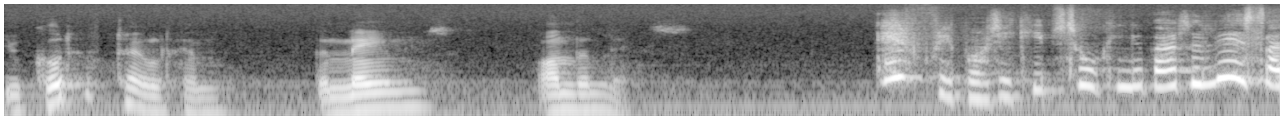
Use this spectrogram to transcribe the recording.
You could have told him the names on the list. Everybody keeps talking about a list. I,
